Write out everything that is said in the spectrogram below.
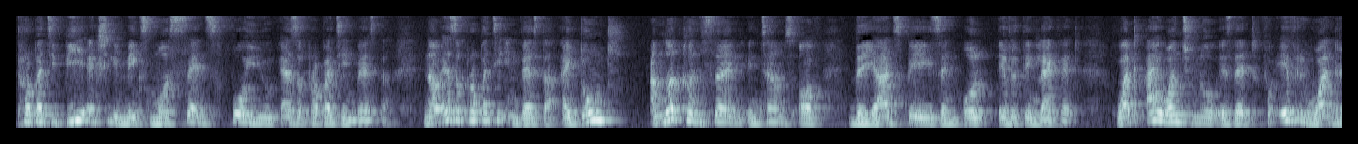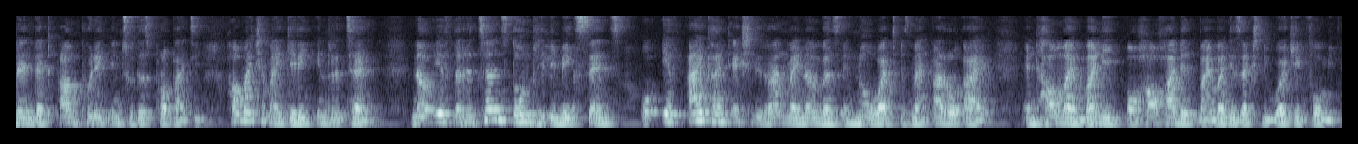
property B actually makes more sense for you as a property investor. Now, as a property investor, I don't I'm not concerned in terms of the yard space and all everything like that. What I want to know is that for every one rent that I'm putting into this property, how much am I getting in return? Now, if the returns don't really make sense, or if I can't actually run my numbers and know what is my ROI and how my money or how hard my money is actually working for me,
